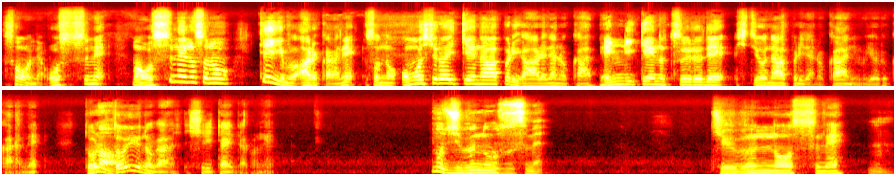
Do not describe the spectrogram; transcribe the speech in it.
そうね、おすすめ。まあ、おすすめのその定義もあるからね、その面白い系のアプリがあれなのか、便利系のツールで必要なアプリなのかにもよるからね。ど,、まあどういうのが知りたいんだろうね。もう自分のおすすめ。自分のおすすめ？うん。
